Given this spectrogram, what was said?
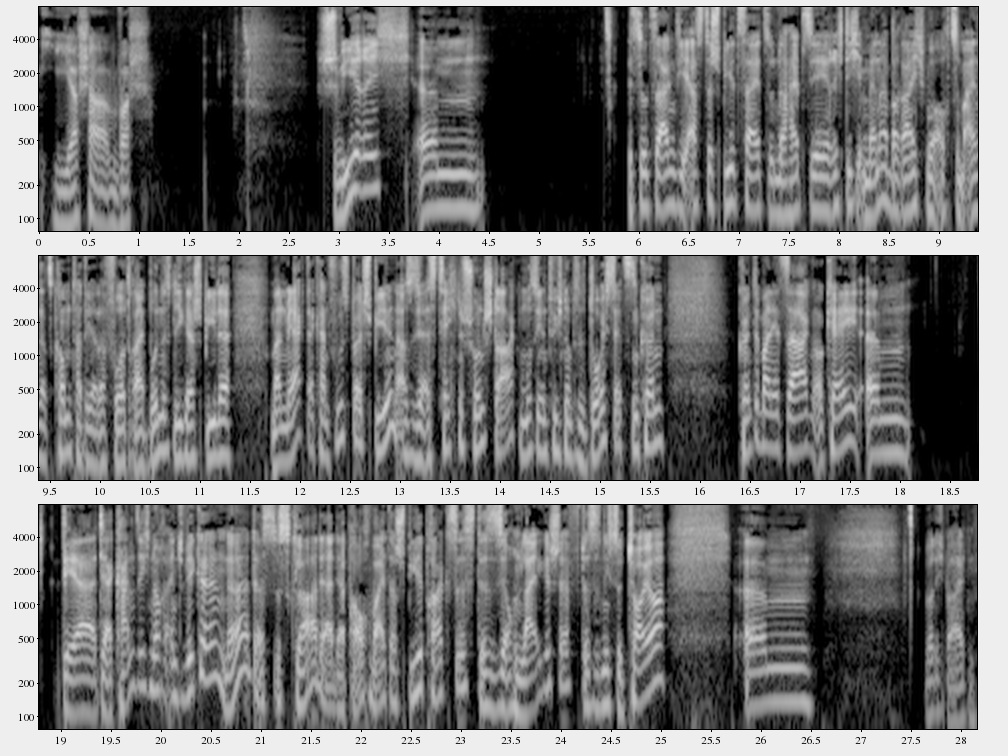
Joscha Wosch. Schwierig, ähm, ist sozusagen die erste Spielzeit, so eine Halbserie richtig im Männerbereich, wo er auch zum Einsatz kommt, hatte ja davor drei Bundesligaspiele. Man merkt, er kann Fußball spielen, also er ist technisch schon stark, muss sich natürlich noch ein bisschen durchsetzen können. Könnte man jetzt sagen, okay, ähm, der, der kann sich noch entwickeln, ne? das ist klar, der, der braucht weiter Spielpraxis, das ist ja auch ein Leihgeschäft, das ist nicht so teuer. Ähm, würde ich behalten.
